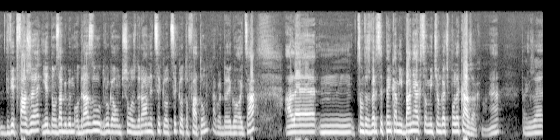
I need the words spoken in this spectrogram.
dwie twarze, jedną zabiłbym od razu, drugą przyłóż do rany, cyklo, cyklo to fatum, akurat do jego ojca, ale mm, są też wersy pęka mi bania, chcą mnie ciągać po lekarzach, no nie? Także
